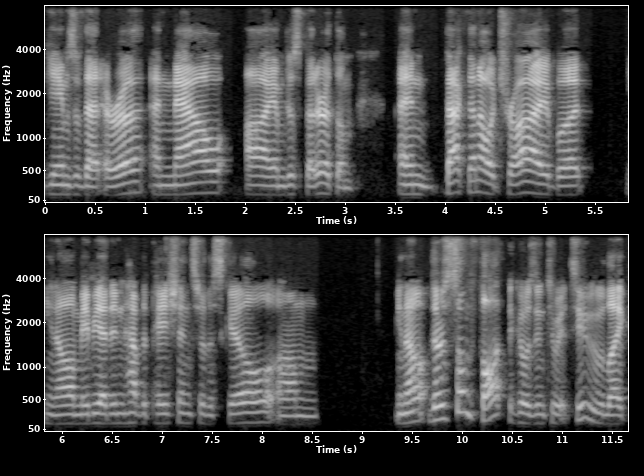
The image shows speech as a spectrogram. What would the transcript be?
games of that era, and now I am just better at them. And back then I would try, but you know, maybe I didn't have the patience or the skill. Um, you know, there's some thought that goes into it too. Like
